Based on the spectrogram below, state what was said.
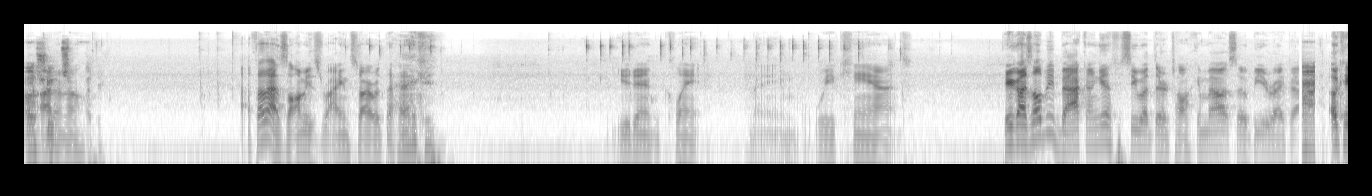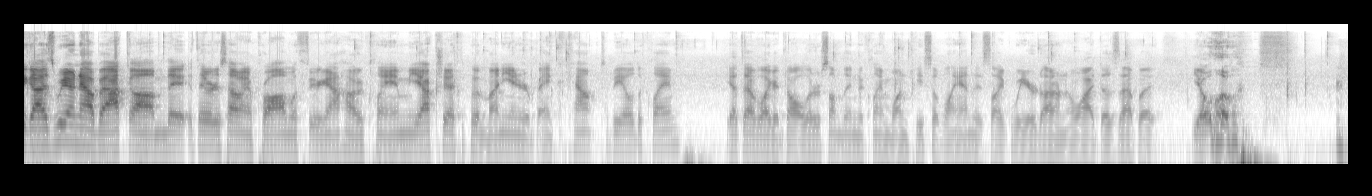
Oh shoot. I don't know. I thought that zombie's riding star. What the heck? you didn't claim name. We can't. Here, guys, I'll be back. I'm gonna see what they're talking about. So be right back. Okay, guys, we are now back. Um, they they were just having a problem with figuring out how to claim. You actually have to put money in your bank account to be able to claim. You have to have like a dollar or something to claim one piece of land. It's like weird. I don't know why it does that, but YOLO.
